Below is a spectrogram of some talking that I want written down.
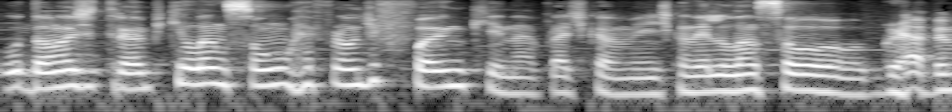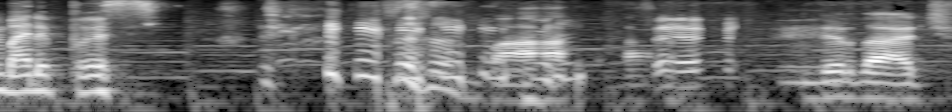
O Donald Trump que lançou um refrão de funk, né, praticamente, quando ele lançou Grab 'em by the Pussy. verdade,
